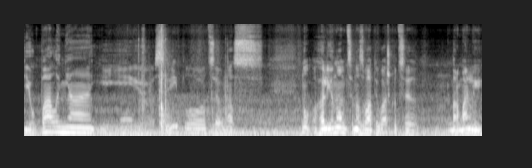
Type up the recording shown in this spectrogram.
і опалення, і світло. Це у нас. Ну, гальйоном це назвати важко, це нормальний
